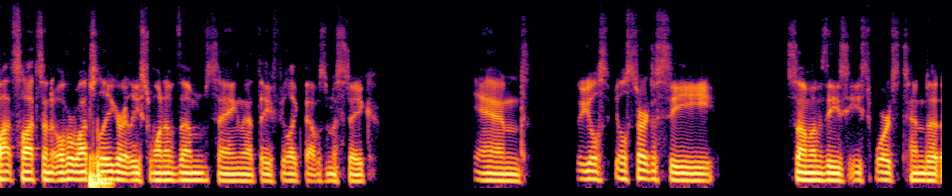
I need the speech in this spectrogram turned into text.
bought slots in Overwatch League, or at least one of them, saying that they feel like that was a mistake. And so you'll you'll start to see some of these esports tend to,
